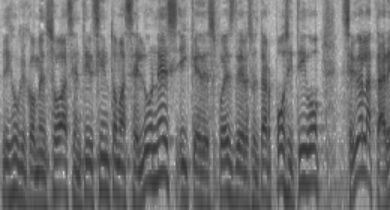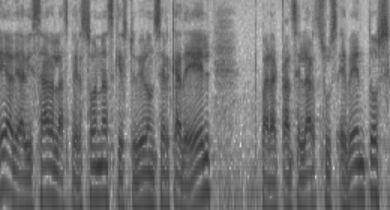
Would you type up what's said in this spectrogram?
Dijo que comenzó a sentir síntomas el lunes y que después de resultar positivo se dio la tarea de avisar a las personas que estuvieron cerca de él para cancelar sus eventos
